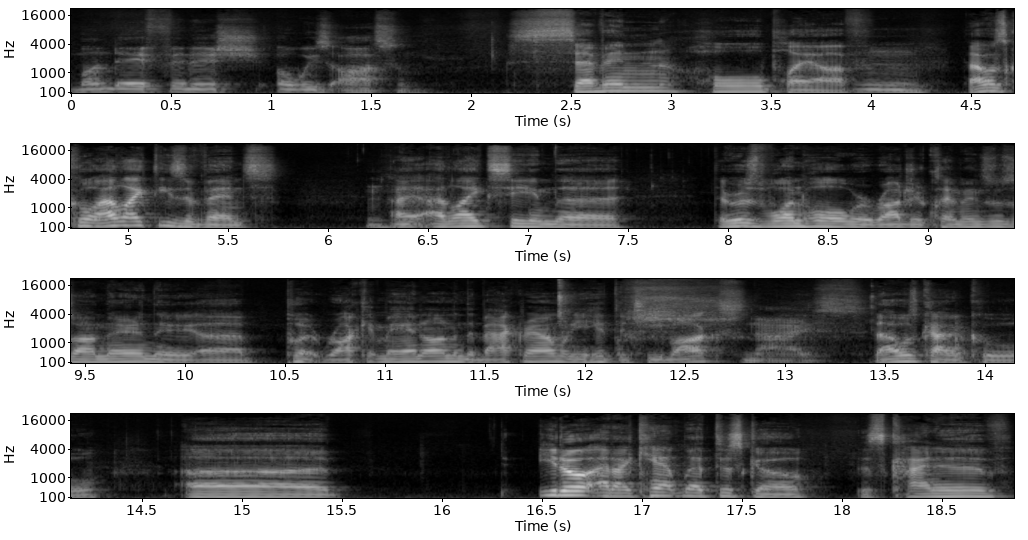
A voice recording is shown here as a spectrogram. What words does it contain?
Monday finish, always awesome. Seven hole playoff. Mm. That was cool. I like these events. Mm-hmm. I, I like seeing the. There was one hole where Roger Clemens was on there, and they uh, put Rocket Man on in the background when he hit the tee box. Nice. That was kind of cool. Uh, you know, and I can't let this go. This kind of.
